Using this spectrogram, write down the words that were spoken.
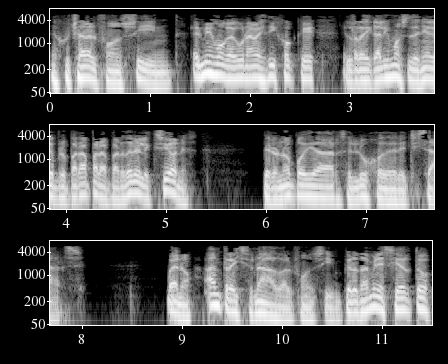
escuchar a Alfonsín, el mismo que alguna vez dijo que el radicalismo se tenía que preparar para perder elecciones, pero no podía darse el lujo de derechizarse. Bueno, han traicionado a Alfonsín, pero también es cierto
